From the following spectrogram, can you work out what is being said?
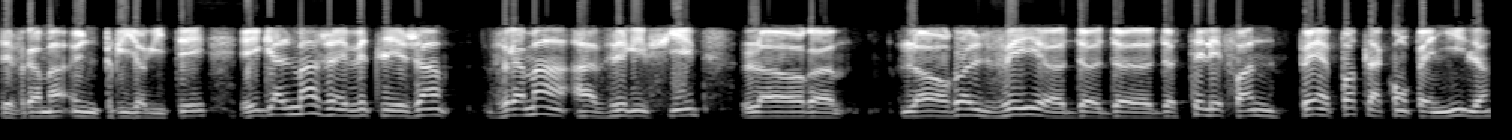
c'est vraiment une priorité. également, j'invite les gens vraiment à vérifier leur euh, leur relevé euh, de, de, de, téléphone, peu importe la compagnie. Là.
